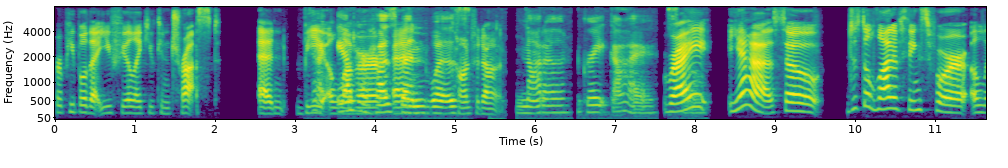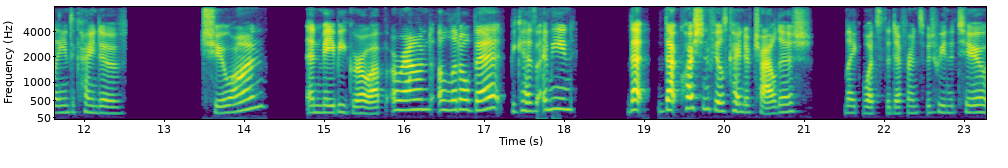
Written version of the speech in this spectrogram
for people that you feel like you can trust and be yeah, a lover? And her husband was confidant, not a great guy, right? So. Yeah, so just a lot of things for Elayne to kind of chew on and maybe grow up around a little bit because I mean that that question feels kind of childish like what's the difference between the two?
